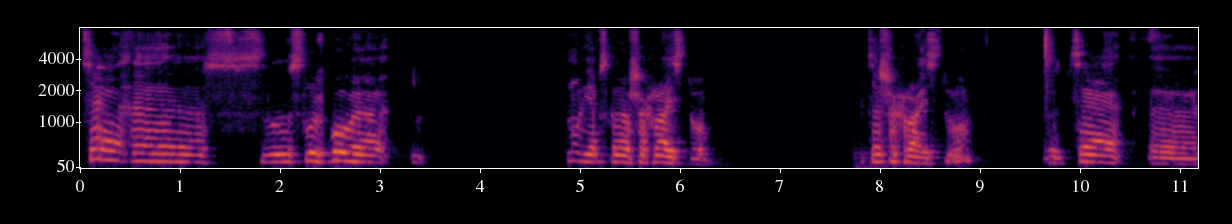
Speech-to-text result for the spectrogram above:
Це е, службове, ну я б сказав, шахрайство. Це шахрайство, це е,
